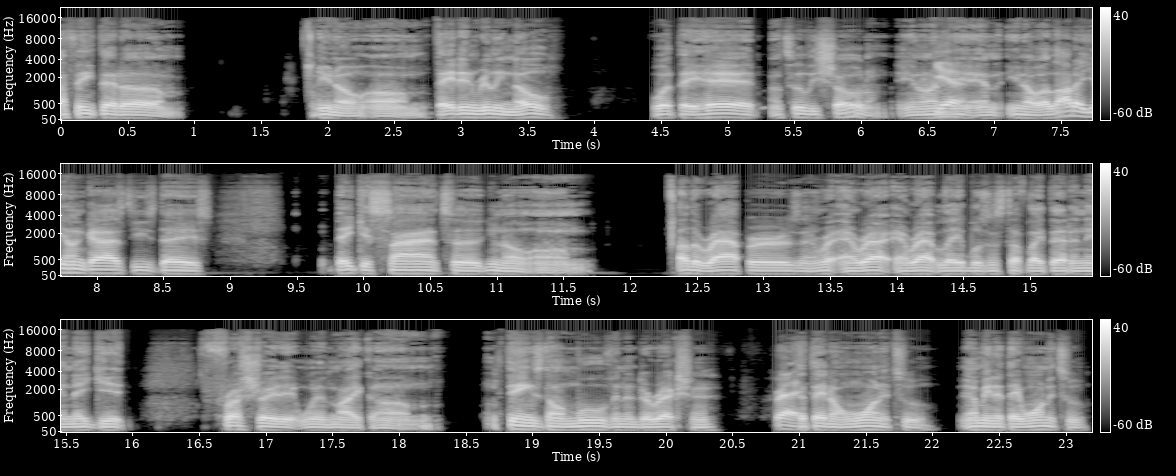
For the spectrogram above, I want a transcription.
I think that um, you know, um, they didn't really know what they had until he showed them. You know what Yeah. I mean? And you know, a lot of young guys these days, they get signed to you know um, other rappers and and rap and rap labels and stuff like that, and then they get frustrated when like um things don't move in the direction Right. that they don't want it to. I mean, that they wanted to,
